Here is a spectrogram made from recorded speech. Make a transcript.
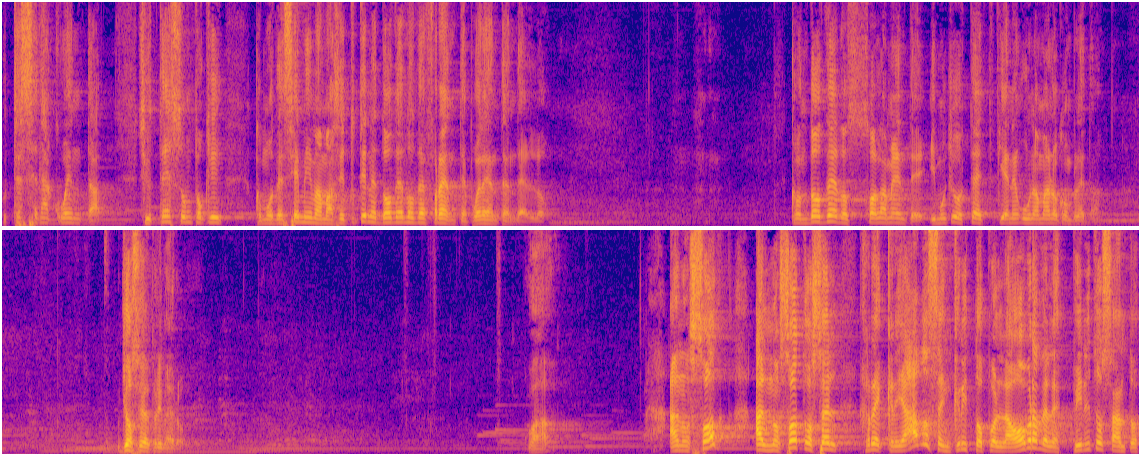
Usted se da cuenta, si usted es un poquito, como decía mi mamá, si tú tienes dos dedos de frente, puedes entenderlo. Con dos dedos solamente, y muchos de ustedes tienen una mano completa. Yo soy el primero. A nosotros, al nosotros ser recreados en Cristo por la obra del Espíritu Santo,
